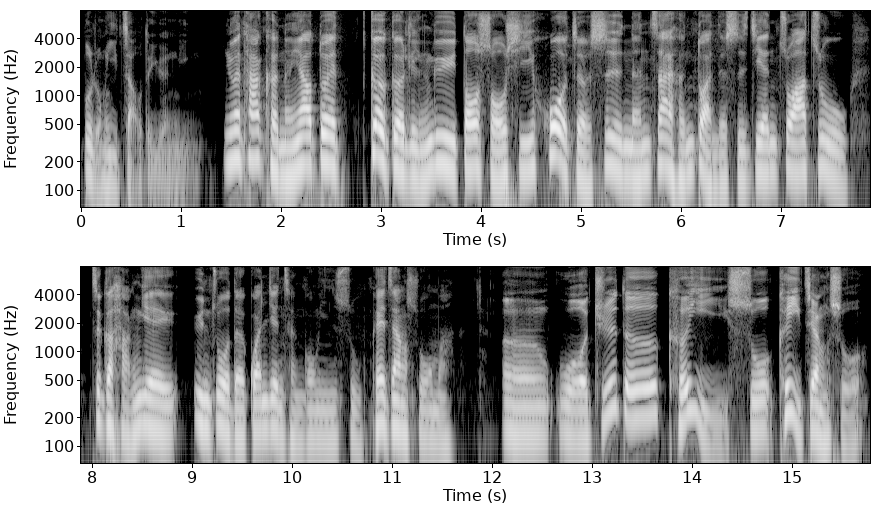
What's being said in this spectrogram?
不容易找的原因。因为他可能要对各个领域都熟悉，或者是能在很短的时间抓住这个行业运作的关键成功因素，可以这样说吗？呃，我觉得可以说，可以这样说。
